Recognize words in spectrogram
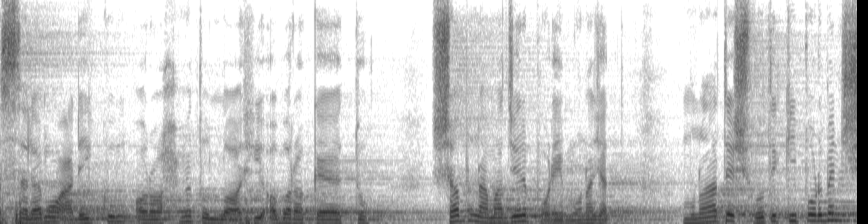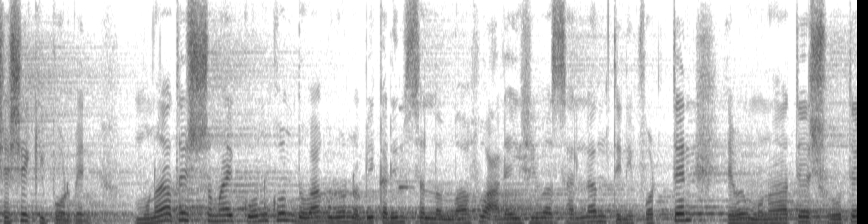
আসসালামু আলাইকুম ও রহমতুল্লাহি অবরাকাত সব নামাজের পরে মোনাজাত। মোনাজাতের শুরুতে কি পড়বেন, শেষে কি পড়বেন? মোনাজাতের সময় কোন কোন দোয়াগুলো নবী করিম সাল্লাল্লাহু আলাইহি ওয়াসাল্লাম তিনি পড়তেন এবং মোনাজাতের শুরুতে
